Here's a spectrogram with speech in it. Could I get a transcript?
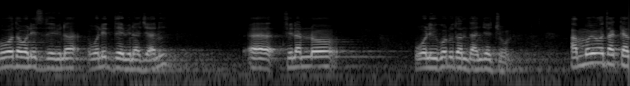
booda walitti deebina jedhanii filannoo walii godhuu danda'an jechuun ammoo yoo takka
